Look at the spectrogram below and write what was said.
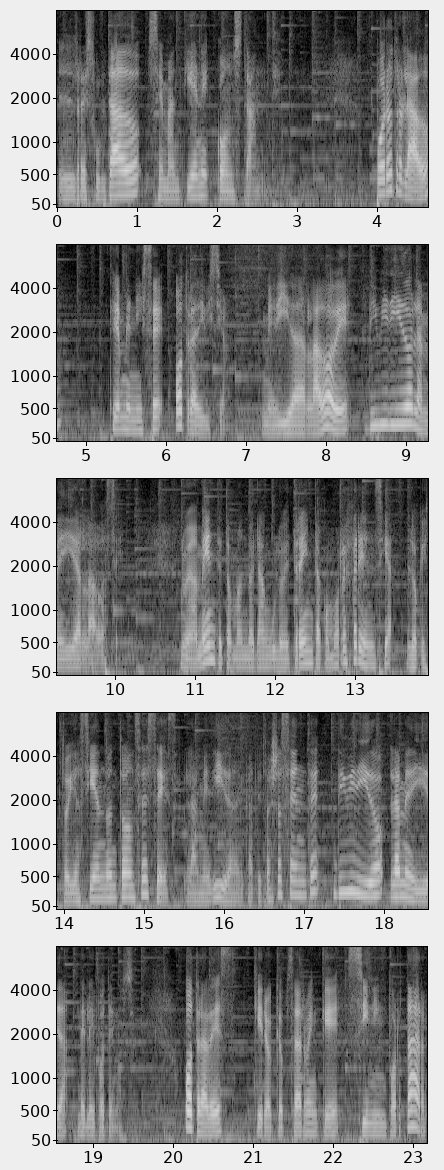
el resultado se mantiene constante. Por otro lado, también hice otra división, medida del lado AB dividido la medida del lado AC. Nuevamente tomando el ángulo de 30 como referencia, lo que estoy haciendo entonces es la medida del cateto adyacente dividido la medida de la hipotenusa. Otra vez, quiero que observen que sin importar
